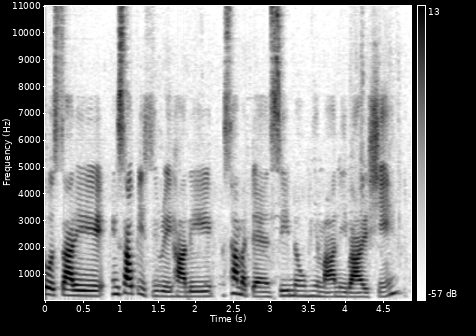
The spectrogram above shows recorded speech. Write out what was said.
တို့စားတဲ့အင်းဆောက်ပစ္စည်းတွေဟာလေအဆမတန်ဈေးနှုန်းမြင့်မားနေပါရဲ့ရှင်။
